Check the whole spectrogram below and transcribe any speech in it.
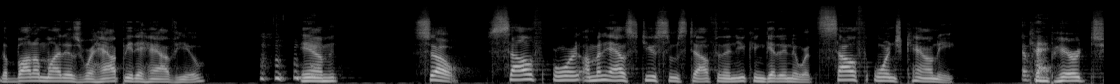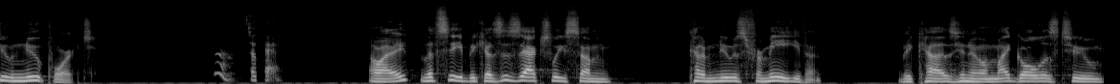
the bottom line is we're happy to have you, and so South Orange. I'm going to ask you some stuff, and then you can get into it. South Orange County okay. compared to Newport. Oh, okay. All right. Let's see, because this is actually some kind of news for me, even because, you know, my goal is to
